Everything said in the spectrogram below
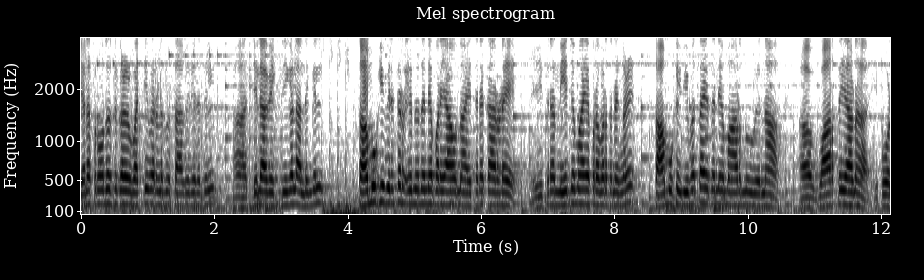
ജലസ്രോതസ്സുകൾ വറ്റി വരളുന്ന സാഹചര്യത്തിൽ ചില വ്യക്തികൾ അല്ലെങ്കിൽ സാമൂഹ്യ വിരുദ്ധർ എന്ന് തന്നെ പറയാവുന്ന ഇത്തരക്കാരുടെ ഇത്തരം നീചമായ പ്രവർത്തനങ്ങൾ സാമൂഹ്യ വിപത്തായി തന്നെ മാറുന്നു എന്ന വാർത്തയാണ് ഇപ്പോൾ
